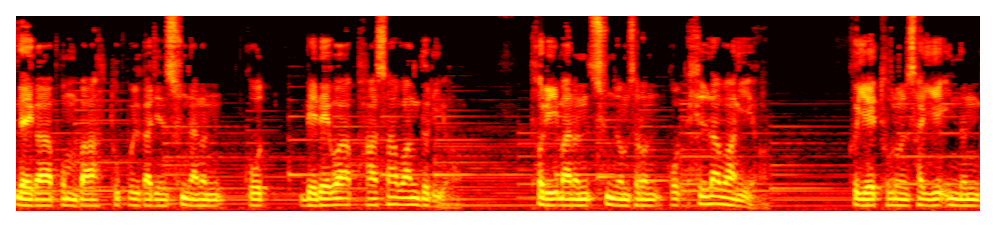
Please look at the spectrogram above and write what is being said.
내가 본바 두 뿔 가진 순양은 곧 메대와 바사 왕들이요 털이 많은 순념소는 곧 헬라 왕이요 그의 두 눈 사이에 있는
